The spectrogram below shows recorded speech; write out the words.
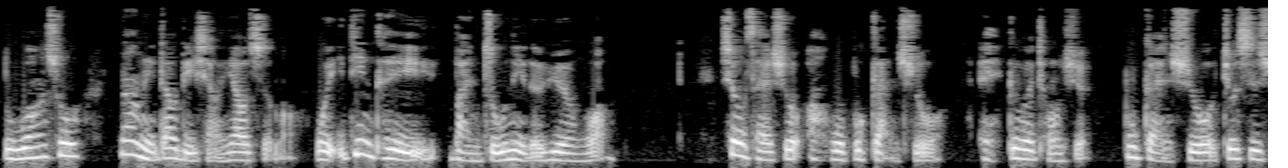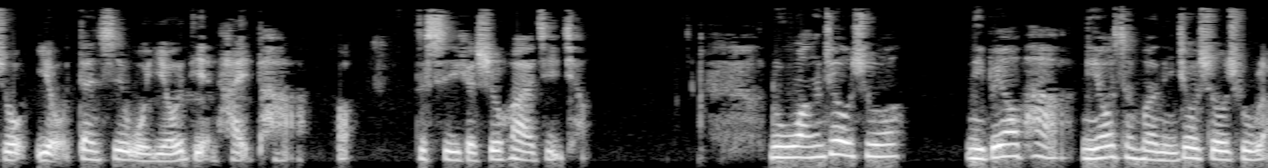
鲁王说：“那你到底想要什么？我一定可以满足你的愿望。”秀才说：“啊，我不敢说。诶，各位同学，不敢说就是说有，但是我有点害怕。好，这是一个说话的技巧。”鲁王就说。你不要怕，你有什么你就说出来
